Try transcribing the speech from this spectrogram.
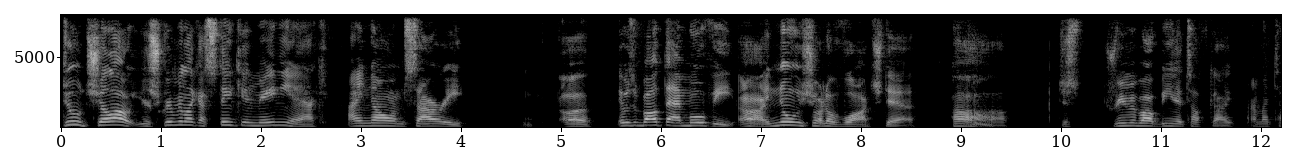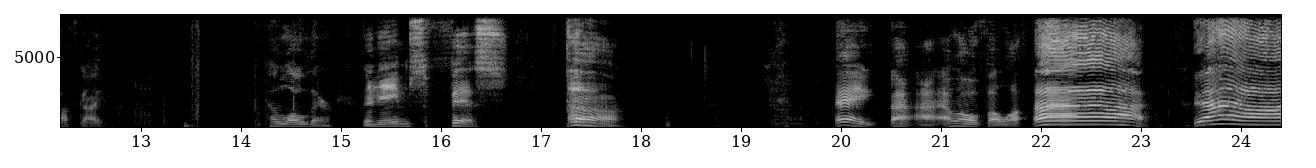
Dude, chill out. You're screaming like a stinking maniac. I know, I'm sorry. Uh, it was about that movie. Oh, I knew we should have watched it. Ah, just dream about being a tough guy. I'm a tough guy. Hello there. The name's Fizz. Ah. Hey, ah, ah, hello, fella. Ah! Ah!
